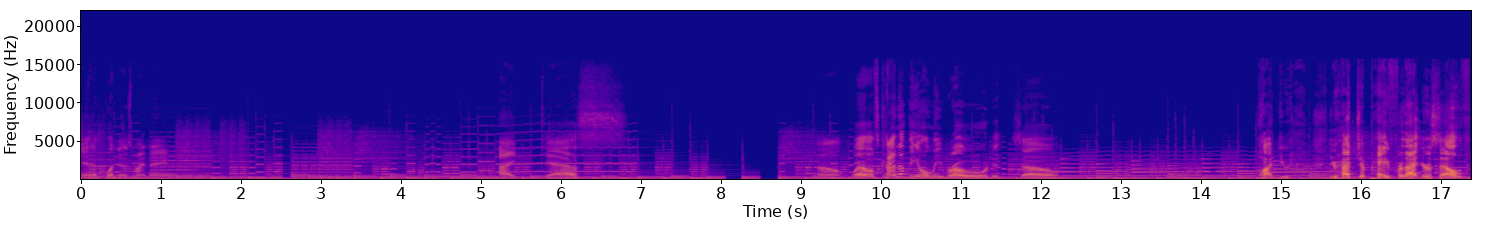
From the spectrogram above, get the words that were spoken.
Yeah, everyone knows my name. I guess? Oh, well, it's kind of the only road, so... What, you, you had to pay for that yourself?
